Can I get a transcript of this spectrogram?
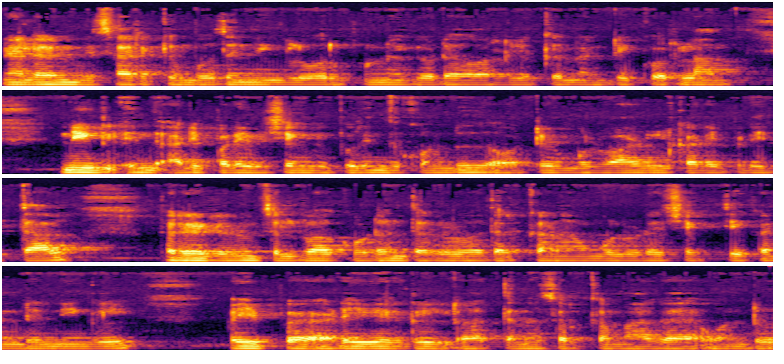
நலன் விசாரிக்கும் போது நீங்கள் ஒரு புன்னகையோடு அவர்களுக்கு நன்றி கூறலாம். நீங்கள் இந்த அடிப்படை விஷயங்களை புரிந்து கொண்டு அவற்றை உங்கள் வாழ்வில் கடைபிடித்தால் பிறரிடம் செல்வாக்குடன் திகழ்வதற்கான உங்களுடைய சக்தியை கண்டு நீங்கள் வைப்பு அடைவீர்கள். ரத்தன சொர்க்கமாக ஒன்று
